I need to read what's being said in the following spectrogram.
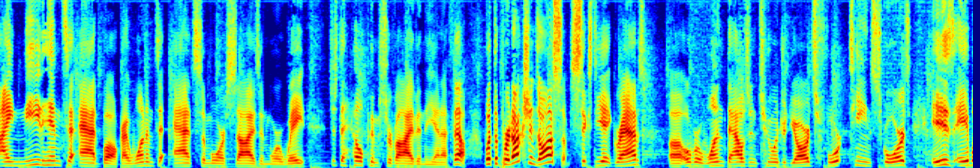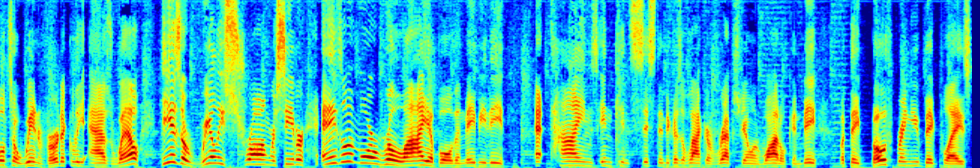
I need him to add bulk. I want him to add some more size and more weight just to help him survive in the NFL. But the production's awesome 68 grabs, uh, over 1,200 yards, 14 scores, is able to win vertically as well. He is a really strong receiver, and he's a little bit more reliable than maybe the at times inconsistent because of lack of reps Jaylen Waddle can be, but they both bring you big plays.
